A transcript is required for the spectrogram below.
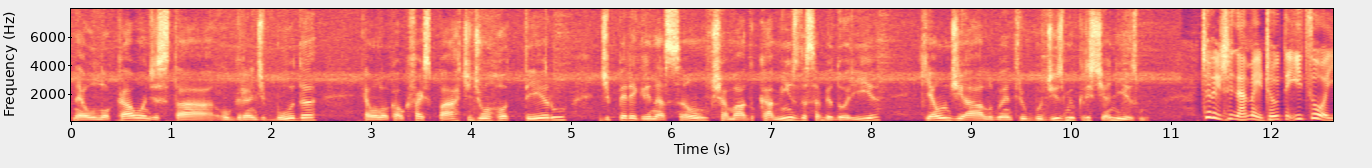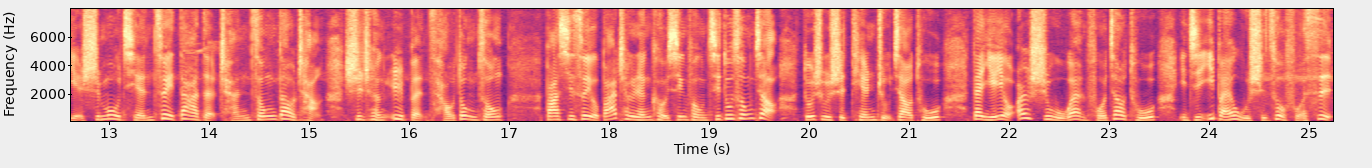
O local onde está o grande Buda é um local que faz parte de um roteiro de peregrinação chamado Caminhos da Sabedoria, que é um diálogo entre o budismo e o cristianismo. 这里是南美洲第一座，也是目前最大的禅宗道场，师承日本曹洞宗。巴西虽有八成人口信奉基督宗教，多数是天主教徒，但也有二十五万佛教徒以及一百五十座佛寺，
